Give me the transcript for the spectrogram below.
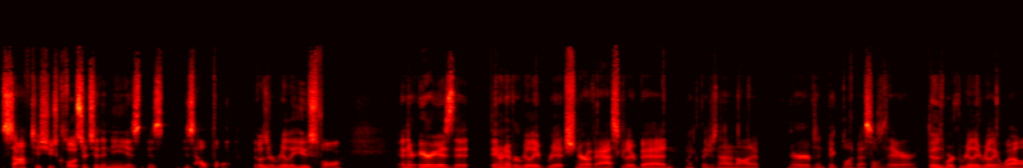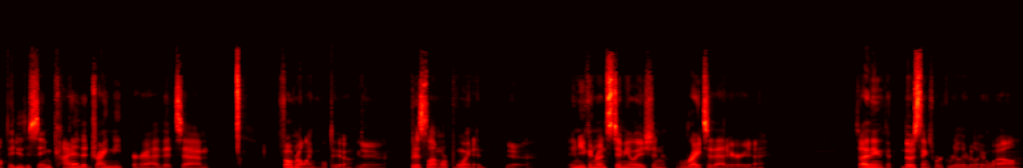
soft tissues closer to the knee is is is helpful. Those are really useful, and they're areas that they don't have a really rich neurovascular bed. Like there's just not a lot of nerves and big blood vessels there. Those work really really well. They do the same kind of the dry knee or uh, that um, foam rolling will do, Yeah. But it's a lot more pointed, Yeah. and you can run stimulation right to that area. So I think those things work really really well.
